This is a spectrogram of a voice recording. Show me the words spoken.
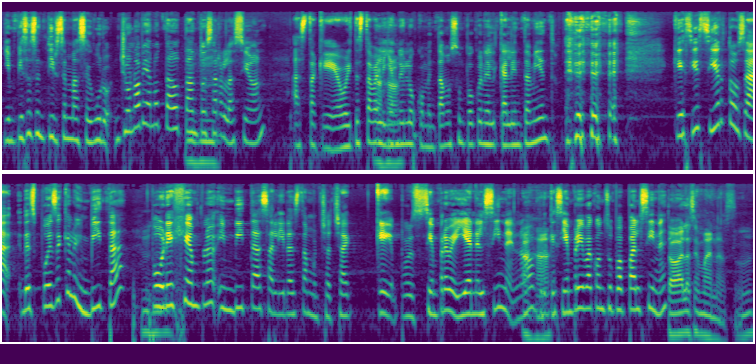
y empieza a sentirse más seguro. Yo no había notado tanto esa relación hasta que ahorita estaba Ajá. leyendo y lo comentamos un poco en el calentamiento. que sí es cierto, o sea, después de que lo invita, por ejemplo, invita a salir a esta muchacha que pues siempre veía en el cine, ¿no? Ajá. Porque siempre iba con su papá al cine Todas las semanas. ¿no?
